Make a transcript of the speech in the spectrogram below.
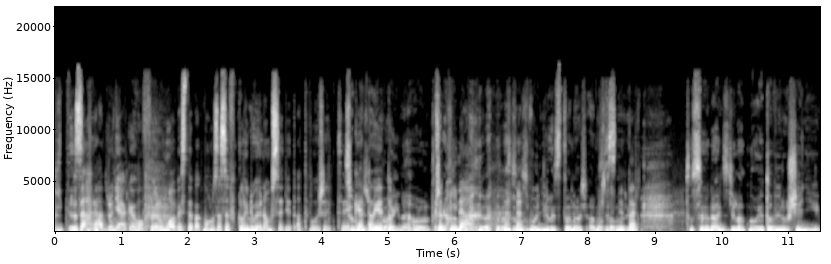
jít zahrát do nějakého filmu, abyste pak mohl zase v klidu no, jenom sedět a tvořit. Jaké to je to jiného? přepínání? Zazvoní listonoš, ano, Přesně samozřejmě. Tak. To se nedá nic dělat. No, je to vyrušení.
